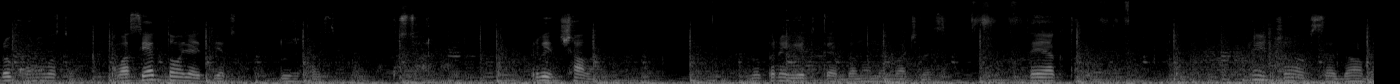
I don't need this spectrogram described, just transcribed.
Прикольно у вас тут. У вас є туалет? Я дуже хочу. Та позорно. Привіт, Шала. Ну привіт, Кеп, давно не бачились. Ти як там? Нічого, все добре.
